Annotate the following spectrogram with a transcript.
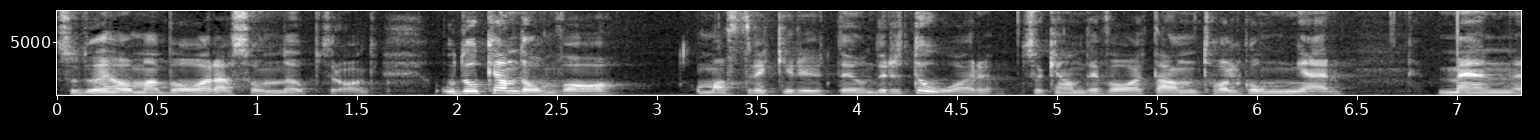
Så då har man bara sådana uppdrag. Och då kan de vara, om man sträcker ut det under ett år, så kan det vara ett antal gånger. Men,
